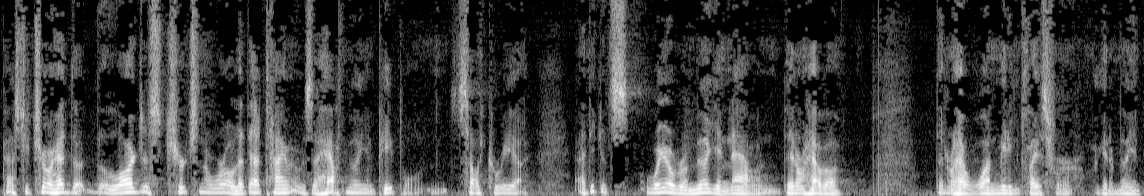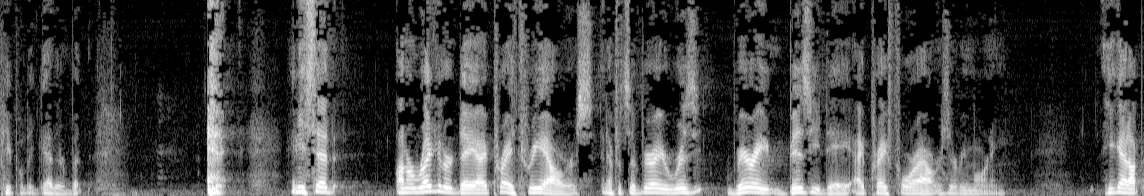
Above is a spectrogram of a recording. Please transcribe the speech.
Pastor Cho had the, the largest church in the world. At that time, it was a half million people in South Korea. I think it's way over a million now, and they don't have a they don't have one meeting place where we get a million people together. But and he said on a regular day, I pray three hours, and if it's a very very busy day, I pray four hours every morning. He got up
